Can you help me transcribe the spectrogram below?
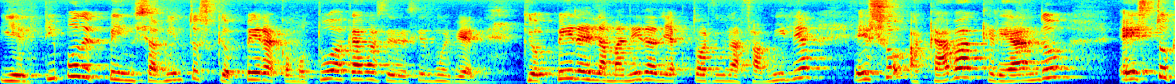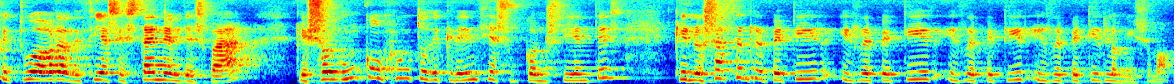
y el tipo de pensamientos que opera, como tú acabas de decir muy bien, que opera en la manera de actuar de una familia, eso acaba creando esto que tú ahora decías está en el desván, que son un conjunto de creencias subconscientes que nos hacen repetir y repetir y repetir y repetir lo mismo.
